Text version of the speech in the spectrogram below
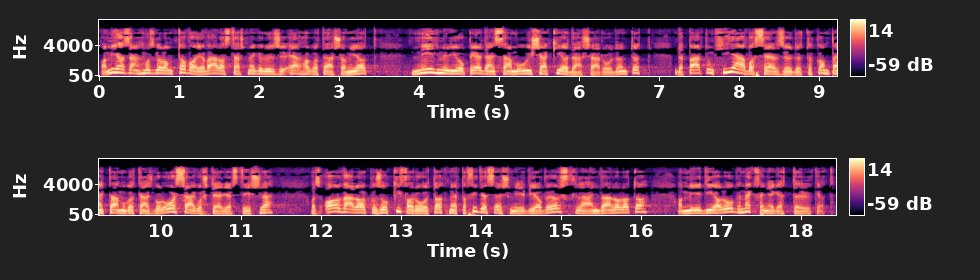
A Mi Hazánk mozgalom tavaly a választást megelőző elhallgatása miatt 4 millió példányszámú újság kiadásáról döntött, de pártunk hiába szerződött a kampány támogatásból országos terjesztésre, az alvállalkozók kifaroltak, mert a Fideszes MediaWorks lányvállalata, a Medialog megfenyegette őket.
